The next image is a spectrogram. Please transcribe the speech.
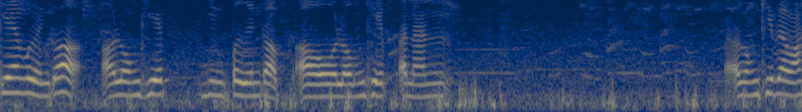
เกมอื่นก็เอาลงคลิปยิงปืนกับเอาลงคลิปอันนั้น เอาลงคลิปอะไรวะ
